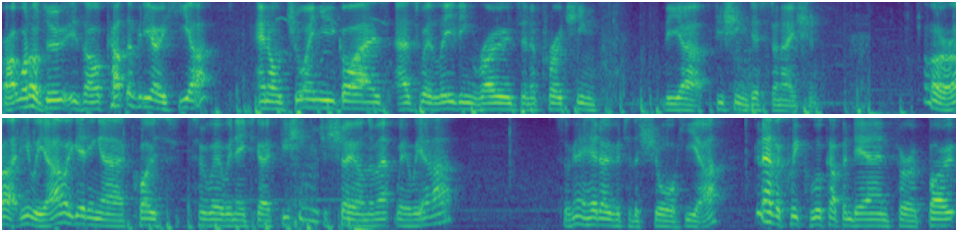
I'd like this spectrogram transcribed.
Alright, what I'll do is I'll cut the video here and I'll join you guys as we're leaving Rhodes and approaching the uh, fishing destination. Alright, here we are. We're getting uh, close to where we need to go fishing. Just show you on the map where we are. So we're going to head over to the shore here. Going to have a quick look up and down for a boat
